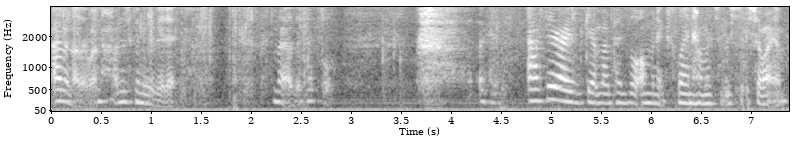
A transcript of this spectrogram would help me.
I have another one. I'm just gonna go get it. My other pencil. okay. After I get my pencil, I'm gonna explain how much of a shit show I am.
